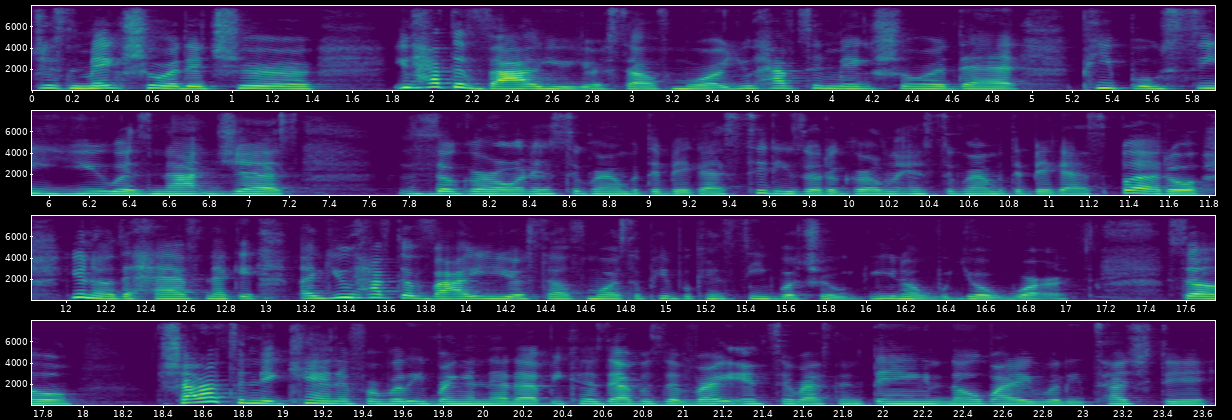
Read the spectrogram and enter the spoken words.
just make sure that you're you have to value yourself more. You have to make sure that people see you as not just the girl on Instagram with the big ass titties or the girl on Instagram with the big ass butt or you know the half naked. Like you have to value yourself more so people can see what you're you know your worth. So shout out to Nick Cannon for really bringing that up because that was a very interesting thing nobody really touched it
